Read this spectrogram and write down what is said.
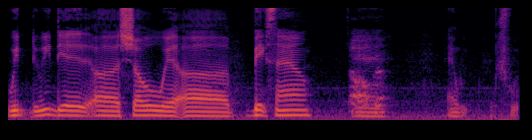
We we did a show with uh, Big Sound. Oh, okay. And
